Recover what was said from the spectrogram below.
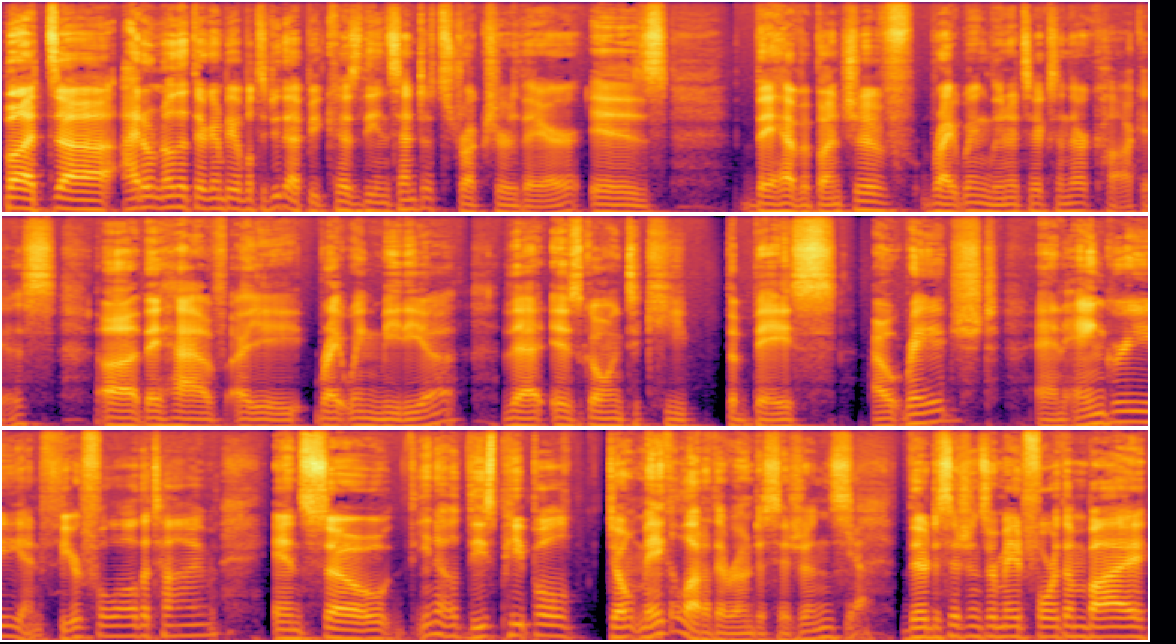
but uh, I don't know that they're going to be able to do that because the incentive structure there is they have a bunch of right wing lunatics in their caucus. Uh, they have a right wing media that is going to keep the base outraged and angry and fearful all the time. And so, you know, these people don't make a lot of their own decisions. Yeah. Their decisions are made for them by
